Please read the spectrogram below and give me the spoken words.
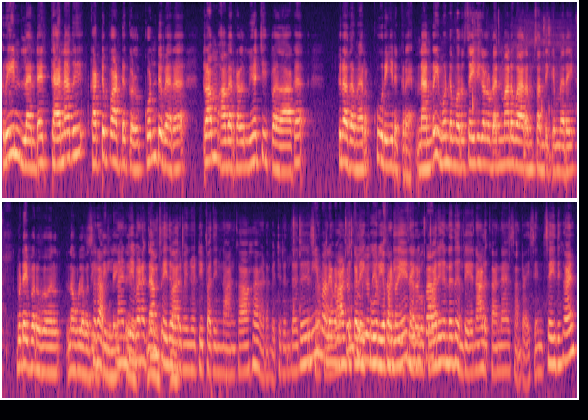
கிரீன்லாண்டை தனது கட்டுப்பாட்டுக்குள் கொண்டு வர ட்ரம்ப் அவர்கள் முயற்சிப்பதாக பிரதமர் கூறியிருக்கிறார். நன்றி. மீண்டும் ஒரு செய்திகளுடன் மறுவாரம் சந்திக்கும் வரை விடைபெறுபவர் நவுலவதி. இல்லை நன்றி வணக்கம். செய்து வாரம் நூற்றி பதினான்காக இடம்பெற்றிருந்தது. வாழ்த்துக்களை கூறியபடியே நிறைவுக்கு. வருகின்றது. இன்றைய நாளுக்கான சன்ரைஸின் செய்திகள்.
